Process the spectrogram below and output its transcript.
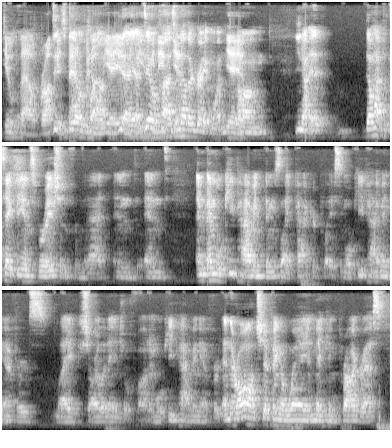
Deal Cloud, Brock D- Deal Cloud. Yeah, yeah, yeah. Deal Cloud's yeah. another great one. Yeah, yeah. Um, you know, it, they'll have to take the inspiration from that, and and and and we'll keep having things like Packard Place, and we'll keep having efforts like Charlotte Angel Fund, and we'll keep having effort, and they're all chipping away and making progress.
